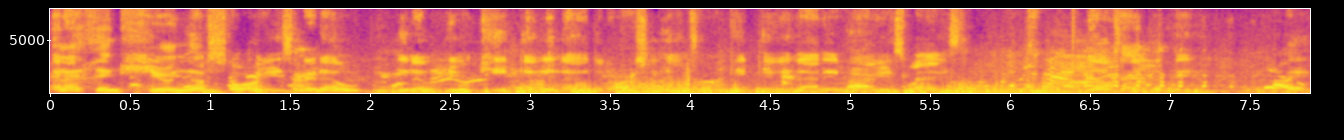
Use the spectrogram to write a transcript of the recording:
and I think hearing those stories, and I know you know you'll keep doing that. The Diversity Council will keep doing that in various ways. Builds empathy, right?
